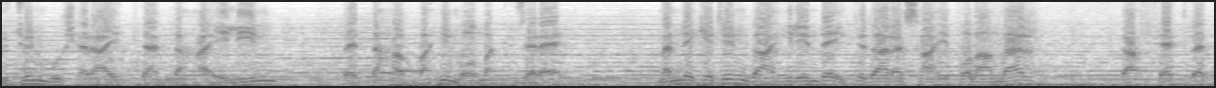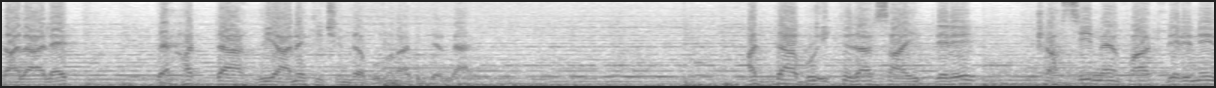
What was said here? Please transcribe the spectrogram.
Bütün bu şeraitten daha elim ve daha vahim olmak üzere memleketin dahilinde iktidara sahip olanlar gaflet ve dalalet ve hatta hıyanet içinde bulunabilirler. Hatta bu iktidar sahipleri şahsi menfaatlerini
